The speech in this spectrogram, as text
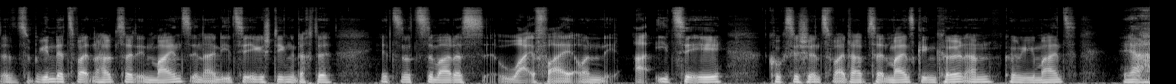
also zu Beginn der zweiten Halbzeit in Mainz in einen ICE gestiegen und dachte, jetzt nutzt du mal das Wi-Fi on ICE, guckst dir schön zweite Halbzeit Mainz gegen Köln an, Köln gegen Mainz. Ja,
